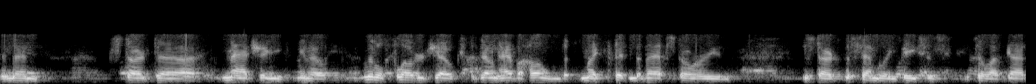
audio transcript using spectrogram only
and then start uh, matching, you know, little floater jokes that don't have a home that might fit into that story, and start assembling pieces until I've got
